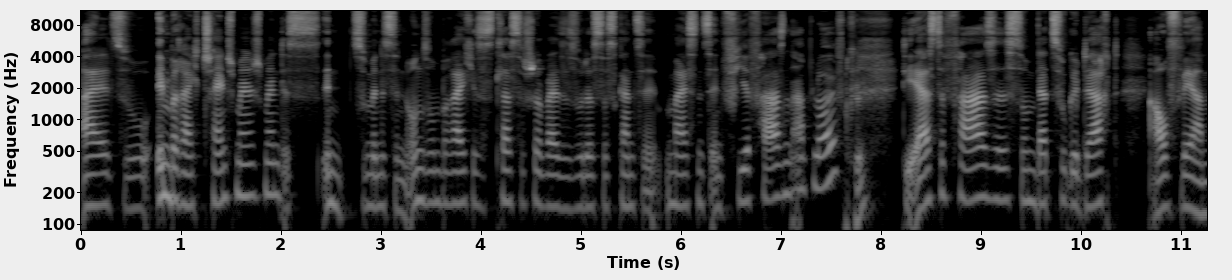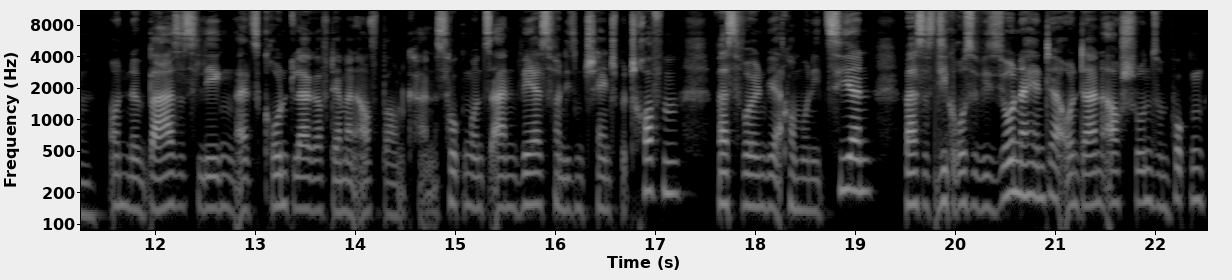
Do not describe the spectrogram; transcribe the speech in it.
Also im Bereich Change Management ist in, zumindest in unserem Bereich ist es klassischerweise so, dass das Ganze meistens in vier Phasen abläuft. Okay. Die erste Phase ist so dazu gedacht, aufwärmen und eine Basis legen als Grundlage, auf der man aufbauen kann. Wir gucken uns an, wer ist von diesem Change betroffen, was wollen wir kommunizieren, was ist die große Vision dahinter und dann auch schon so ein gucken,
